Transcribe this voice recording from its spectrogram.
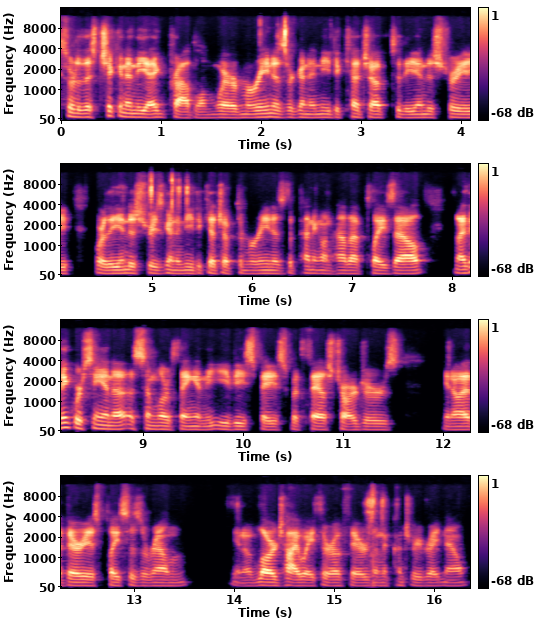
sort of this chicken and the egg problem where marinas are going to need to catch up to the industry or the industry is going to need to catch up to marinas depending on how that plays out. And i think we're seeing a, a, similar thing in the ev space with fast chargers you know at various places around you know large highway thoroughfares in the country right now.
